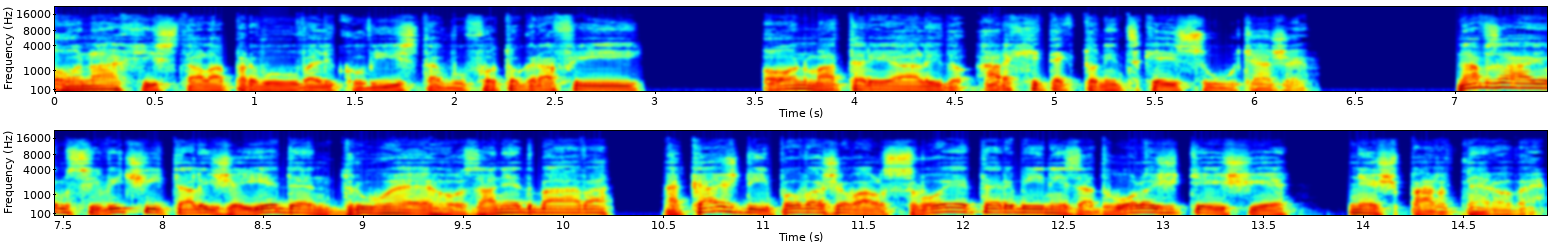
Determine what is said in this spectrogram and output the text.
Ona chystala prvú veľkú výstavu fotografií, on materiály do architektonickej súťaže. Navzájom si vyčítali, že jeden druhého zanedbáva a každý považoval svoje termíny za dôležitejšie než partnerové.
